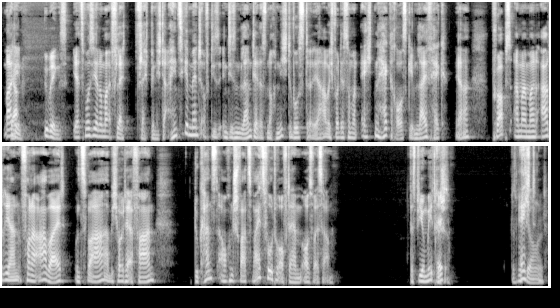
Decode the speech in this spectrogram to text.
Martin, Ja. übrigens, jetzt muss ich ja nochmal, vielleicht, vielleicht bin ich der einzige Mensch auf diese, in diesem Land, der das noch nicht wusste, ja, aber ich wollte jetzt nochmal einen echten Hack rausgeben, Live-Hack, ja. Props an meinen Mann Adrian von der Arbeit. Und zwar habe ich heute erfahren, du kannst auch ein Schwarz-Weiß-Foto auf deinem Ausweis haben. Das biometrische. Echt? Das wusste ich Echt? auch nicht.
